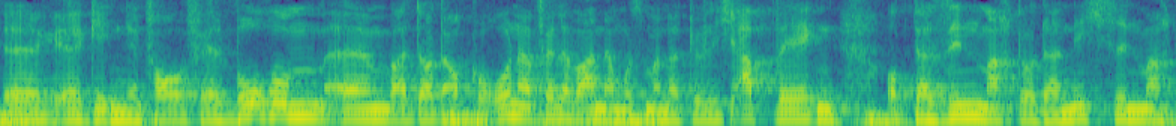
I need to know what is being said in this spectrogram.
äh, äh gegen den VfL Bochum, äh, weil dort auch Corona-Fälle waren. Da muss man natürlich abwägen, ob da Sinn Sinn macht oder nicht Sinn macht.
